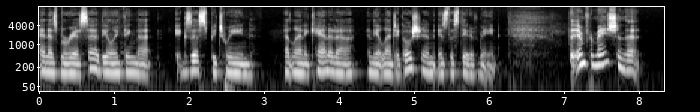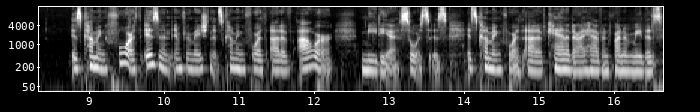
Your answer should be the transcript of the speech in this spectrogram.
And as Maria said, the only thing that exists between Atlantic Canada and the Atlantic Ocean is the state of Maine. The information that is coming forth isn't information that's coming forth out of our media sources. It's coming forth out of Canada. I have in front of me this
